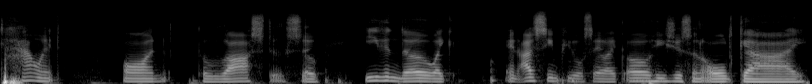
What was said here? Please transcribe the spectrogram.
talent on the roster. So even though like and I've seen people say like, "Oh, he's just an old guy."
